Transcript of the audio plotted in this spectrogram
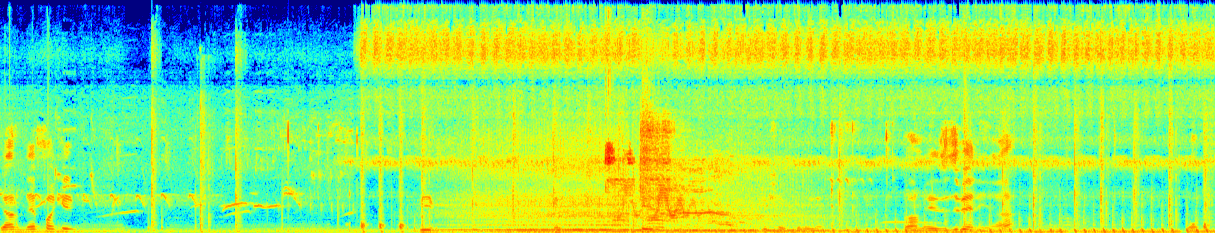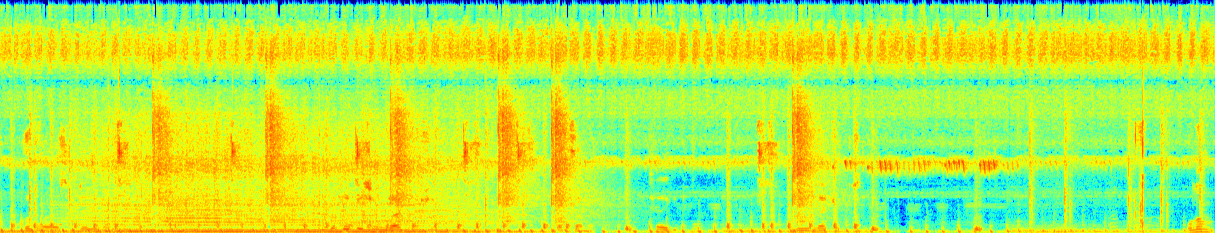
Ya ne fakir... Bir... Bir... Bir şey. Tamam ezdi beni ya. Bak, Kodum arası dolu. Kodu peşimi an. Baksana. Şöyle git. Yürümek çok güzel. Oğlum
